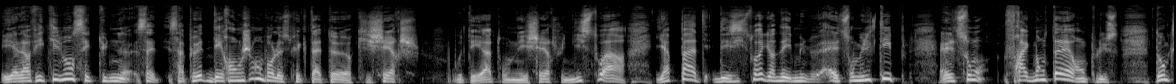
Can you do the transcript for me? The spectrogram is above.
Et alors effectivement, c'est une, ça, ça peut être dérangeant pour le spectateur qui cherche au théâtre, on y cherche une histoire. Il n'y a pas des histoires, il y en a des, elles sont multiples, elles sont fragmentaires en plus. Donc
